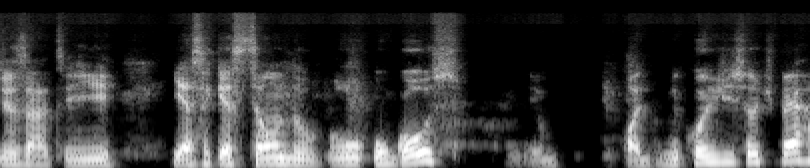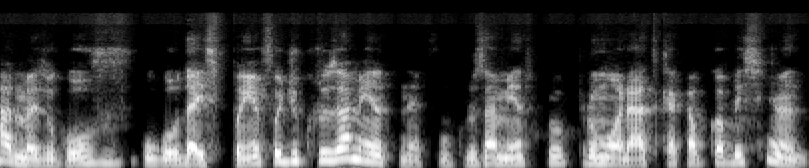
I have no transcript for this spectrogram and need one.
Exato, e, e essa questão do o, o gol, pode me corrigir se eu estiver errado, mas o gol, o gol da Espanha foi de cruzamento, né? Um cruzamento para o Morata que acabou cabeceando.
